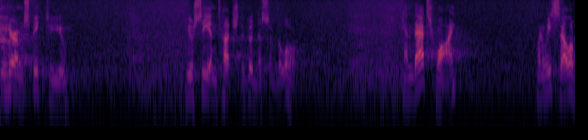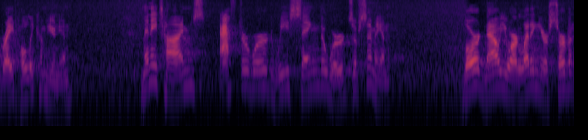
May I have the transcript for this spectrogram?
You hear him speak to you you see and touch the goodness of the Lord. And that's why, when we celebrate Holy Communion, Many times afterward, we sing the words of Simeon Lord, now you are letting your servant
